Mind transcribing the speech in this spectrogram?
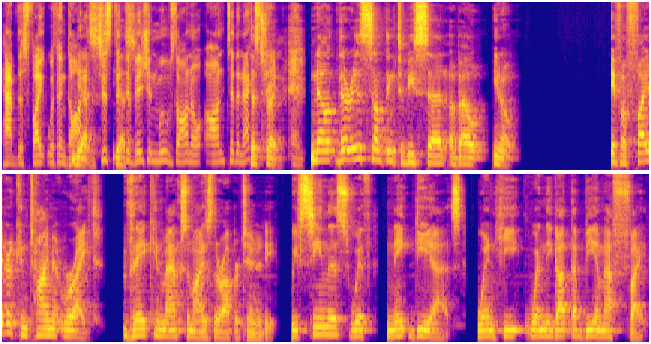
have this fight with Ngannou. Yes, it's just the yes. division moves on on to the next. That's thing. right. And- now there is something to be said about you know if a fighter can time it right, they can maximize their opportunity. We've seen this with Nate Diaz when he when they got that BMF fight.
